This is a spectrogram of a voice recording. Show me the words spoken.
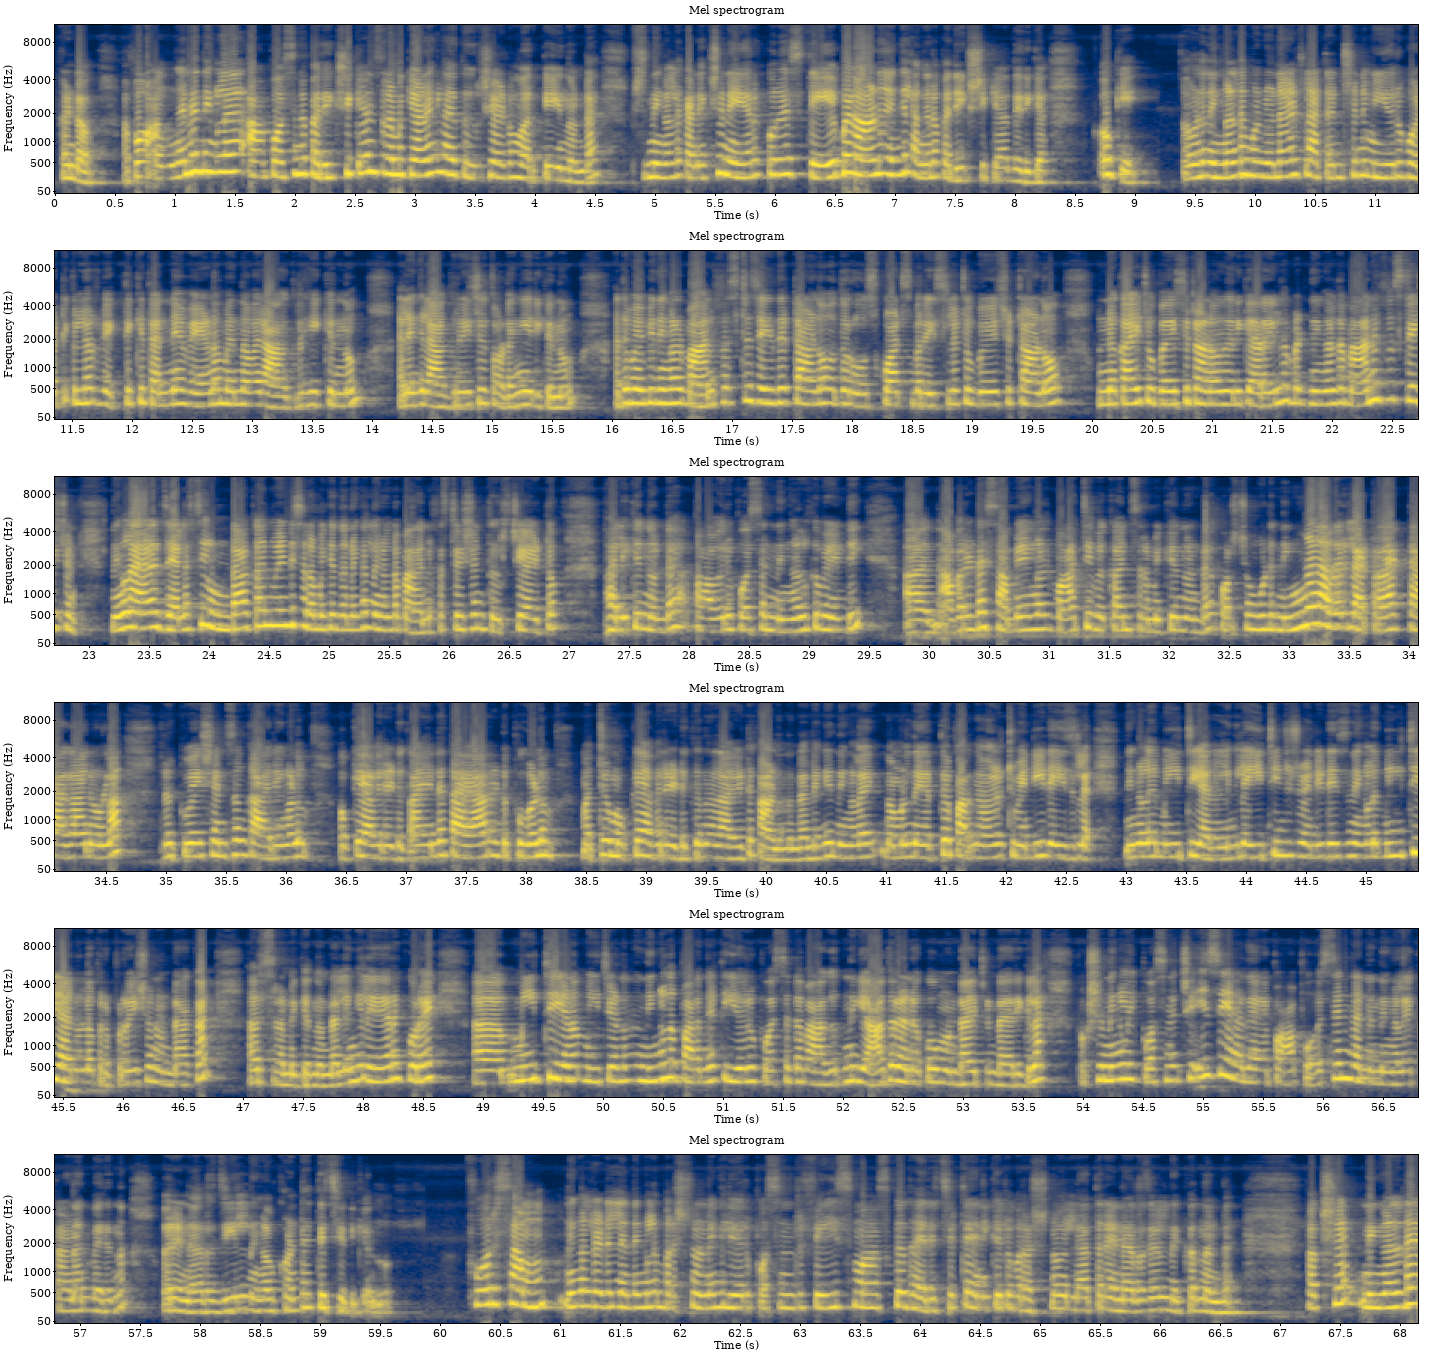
കണ്ടോ? അപ്പോൾ അങ്ങനെ നിങ്ങൾ ആ പേഴ്സണെ പരീക്ഷിക്കാൻ ശ്രമിക്കുകയാണെങ്കിൽ അത് തീർച്ചയായിട്ടും വർക്ക് ചെയ്യുന്നുണ്ട്. പക്ഷെ നിങ്ങളുടെ കണക്ഷൻ ഏറെക്കുറെ സ്റ്റേബിൾ ആണ് എങ്കിൽ അങ്ങനെ പരീക്ഷിക്കാതിരിക്കുക. ഓക്കെ അതുകൊണ്ട് നിങ്ങളുടെ മുഴുവനായിട്ടുള്ള അറ്റൻഷനും ഈ ഒരു പെർട്ടിക്കുലർ വ്യക്തിക്ക് തന്നെ വേണമെന്ന് അവർ ആഗ്രഹിക്കുന്നു അല്ലെങ്കിൽ ആഗ്രഹിച്ചു തുടങ്ങിയിരിക്കുന്നു. അത് മേ ബി നിങ്ങൾ മാനിഫെസ്റ്റ് ചെയ്തിട്ടാണോ അത് റോസ് ക്വാഡ്സ് ബ്രേസ്ലെറ്റ് ഉപയോഗിച്ചിട്ടാണോ ഉന്നക്കായിട്ട് ഉപയോഗിച്ചിട്ടാണോ എന്ന് എനിക്കറിയില്ല. ബട്ട് നിങ്ങളുടെ മാനിഫെസ്റ്റേഷൻ നിങ്ങൾ അയാളെ ജലസി ഉണ്ടാക്കാൻ വേണ്ടി ശ്രമിക്കുന്നുണ്ടെങ്കിൽ നിങ്ങളുടെ മാനിഫെസ്റ്റേഷൻ തീർച്ചയായിട്ടും ഫലിക്കുന്നുണ്ട്. അപ്പൊ ആ ഒരു പേഴ്സൺ നിങ്ങൾക്ക് വേണ്ടി അവരുടെ സമയങ്ങൾ മാറ്റി വെക്കാൻ ശ്രമിക്കുന്നുണ്ട്. കുറച്ചും കൂടി നിങ്ങൾ അവരിൽ അട്രാക്ട് ആകാനുള്ള റിക്വേഷൻസും കാര്യങ്ങളും ഒക്കെ അവരെടുക്കുക അതിന്റെ തയ്യാറെടുപ്പുകളും മറ്റുമൊക്കെ അവരെടുക്കുന്നതായിട്ട് കാണുന്നുണ്ട്. അല്ലെങ്കിൽ നിങ്ങളെ നമ്മൾ നേരത്തെ പറഞ്ഞ ഒരു ട്വന്റി ഡേയ്സിൽ നിങ്ങളെ മീറ്റ് ചെയ്യാൻ അല്ലെങ്കിൽ എയ്റ്റീൻ ടു ട്വന്റി ഡേയ്സ് നിങ്ങൾ മീറ്റ് ചെയ്യാനുള്ള പ്രിപ്പറേഷൻ ഉണ്ടാക്കാൻ അവർ ശ്രമിക്കുന്നുണ്ട്. അല്ലെങ്കിൽ ഏറെക്കുറെ മീറ്റ് ചെയ്യണം മീറ്റ് ചെയ്യണം എന്ന് നിങ്ങൾ പറഞ്ഞിട്ട് ഈ ഒരു പേഴ്സന്റെ ഭാഗത്ത് നിന്ന് യാതൊരു അനുഭവവും ഉണ്ടായിട്ടുണ്ടായിരിക്കില്ല. പക്ഷെ നിങ്ങൾ ഈ പേഴ്സണെ ചേസ് ചെയ്യാതെ ആയപ്പോൾ ആ പേഴ്സൺ തന്നെ നിങ്ങളെ കാണാൻ വരുന്ന ഒരു എനർജിയിൽ നിങ്ങൾ കൊണ്ടെത്തിച്ചിരിക്കുന്നു ഫോർ സം നിങ്ങളുടെ ഇടയിൽ എന്തെങ്കിലും പ്രശ്നം ഉണ്ടെങ്കിൽ ഈ ഒരു പേഴ്സൺ ഒരു ഫേസ് മാസ്ക് ധരിച്ചിട്ട് എനിക്കൊരു പ്രശ്നവും ഇല്ലാത്തൊരു എനർജിയിൽ നിൽക്കുന്നുണ്ട്. പക്ഷെ നിങ്ങളുടെ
